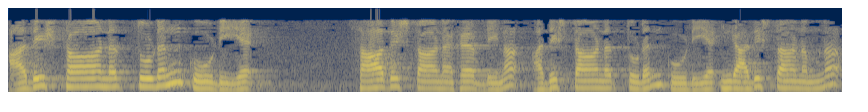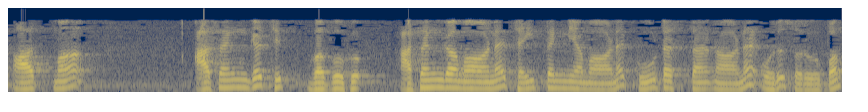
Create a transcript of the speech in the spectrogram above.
அதிஷ்டானத்துடன் கூடிய சாதிஷ்டானக அப்படின்னா அதிஷ்டானத்துடன் கூடிய. இங்க அதிஷ்டானம்னா ஆத்மா அசங்க சித் வபுகு அசங்கமான சைத்தன்யமான கூட்டஸ்தனான ஒரு சொரூபம்.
